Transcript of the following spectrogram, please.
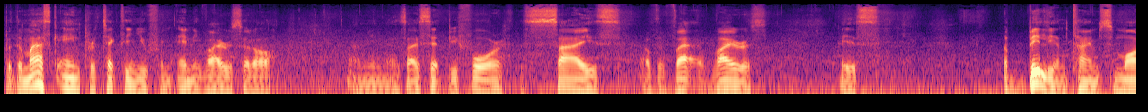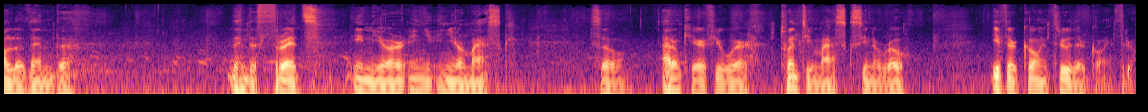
But the mask ain't protecting you from any virus at all. I mean, as I said before, the size of the vi- virus is a billion times smaller than the than the threads in your in, in your mask. So I don't care if you wear 20 masks in a row. If they're going through, they're going through.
